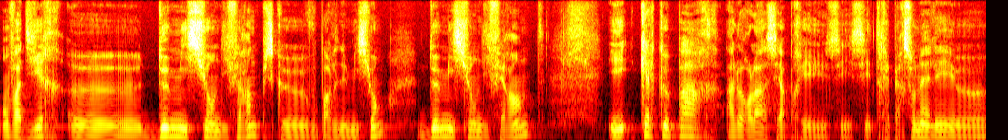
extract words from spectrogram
on va dire, euh, deux missions différentes, puisque vous parlez de missions, deux missions différentes. Et quelque part, alors là, c'est après, c'est très personnel, et euh,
